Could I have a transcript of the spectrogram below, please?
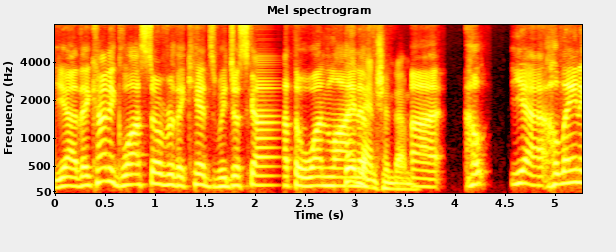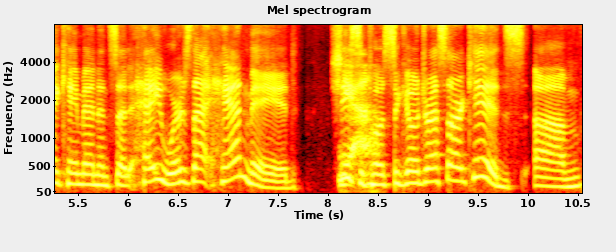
Yeah, they kind of glossed over the kids. We just got the one They line of mentioned them. uh Hel- yeah, Helaena came in and said, "Hey, where's that handmaid? She's Yeah. supposed to go dress our kids." Um,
